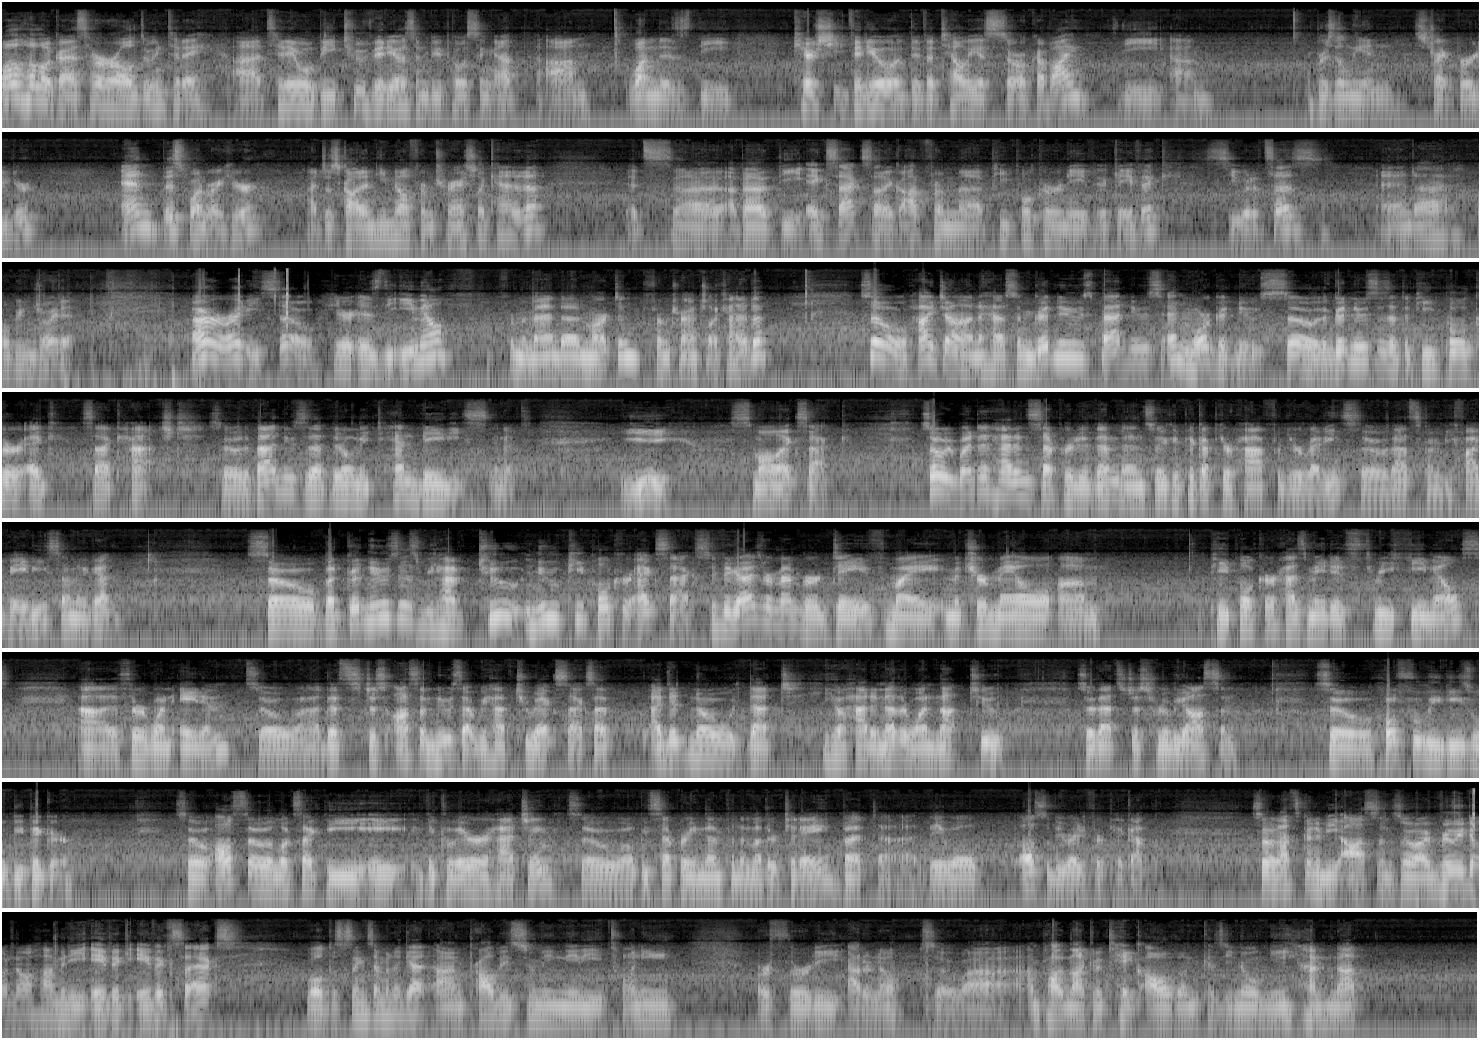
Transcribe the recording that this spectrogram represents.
Well, hello guys, how are all doing today? Uh, today will be two videos I'm be posting up. Um, one is the care sheet video of the Vitalius sorocabae, the um, Brazilian striped bird eater. And this one right here. I just got an email from Tarantula Canada. It's uh, about the egg sacs that I got from uh, Pete Pulcher and Avik Avik. See what it says, and uh, hope you enjoyed it. Alrighty, so here is the email from Amanda Martin from Tarantula Canada. So, hi John, I have some good news, bad news, and more good news. So, the good news is that the Pulcher egg sac hatched. So, the bad news is that there are only 10 babies in it. Yee, small egg sac. So we went ahead and separated them, and so you can pick up your half when you're ready. So that's going to be five babies I'm going to get. So, but good news is we have two new Pulcher egg. If you guys remember, Dave, my mature male um, Pulcher, has mated three females. Uh, the third one ate him. So uh, that's just awesome news that we have two egg. I, I did know that he had another one, not two. So that's just really awesome. So hopefully these will be bigger. So also it looks like the Avicularia are hatching, so I'll be separating them from the mother today, but uh, they will also be ready for pickup. So that's going to be awesome. So I really don't know how many Avic Avik sacs, well the slings I'm going to get. I'm probably assuming maybe 20 or 30, I don't know. So uh, I'm probably not going to take all of them because you know me, I'm not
